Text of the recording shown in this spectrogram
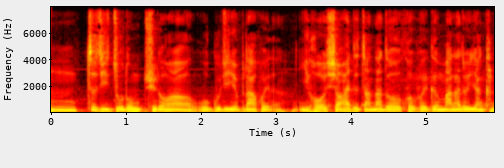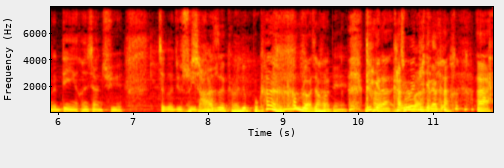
嗯，自己主动去的话，我估计也不大会的。以后小孩子长大之后，会不会跟马大嘴一样看的电影很想去？这个就属于他小孩。子可能就不看看不了香港电影，你给他，除非你给他看，哎，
